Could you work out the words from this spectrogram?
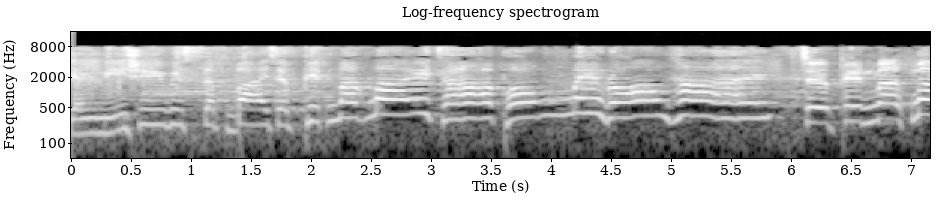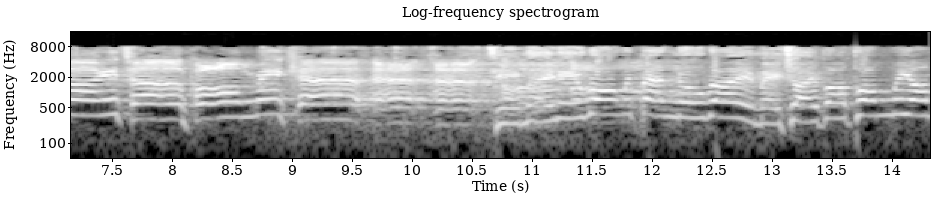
ยังมีชีวิตสบายจะผิดมากไหมถ้าผมไม่ร้องไห้ จะผิดมากไหมถ้าผมไม่แคร์ที่ไม่ได้ร้องไม่เป็นอะไร ไม่ใช่เพราะผมไม่ยอม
